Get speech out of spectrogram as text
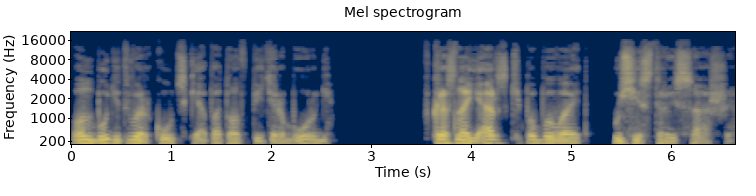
Он будет в Иркутске, а потом в Петербурге в Красноярске побывает у сестры Саши.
